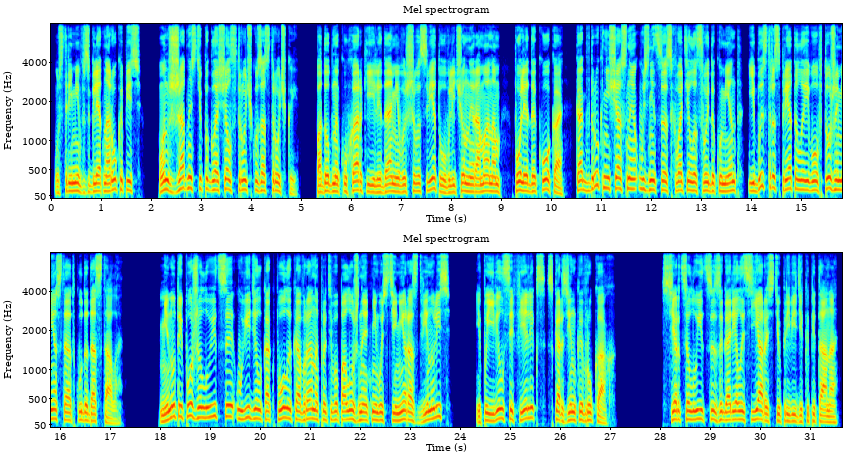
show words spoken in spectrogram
Устремив взгляд на рукопись, он с жадностью поглощал строчку за строчкой, подобно кухарке или даме высшего света, увлеченной романом Поле де Кока как вдруг несчастная узница схватила свой документ и быстро спрятала его в то же место, откуда достала. Минутой позже Луице увидел, как полы ковра на противоположной от него стене раздвинулись, и появился Феликс с корзинкой в руках. Сердце Луицы загорелось яростью при виде капитана.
